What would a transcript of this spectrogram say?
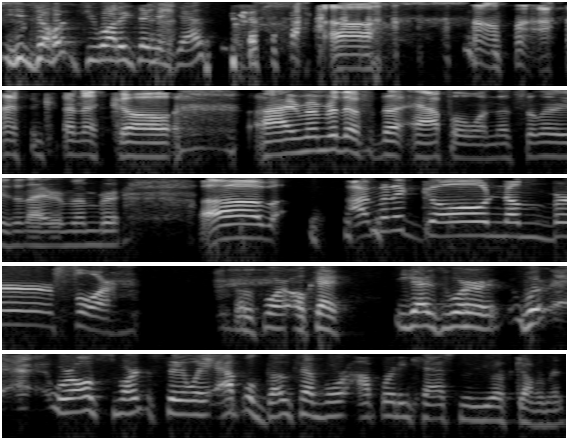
You don't? Do you want to take a guess? Uh, I'm gonna go. I remember the the Apple one. That's the only reason I remember. Um, I'm gonna go number four. Number four. Okay. You guys were we're we're all smart to stay away. Apple does have more operating cash than the U.S. government.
